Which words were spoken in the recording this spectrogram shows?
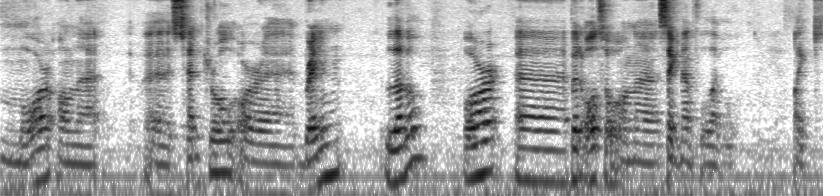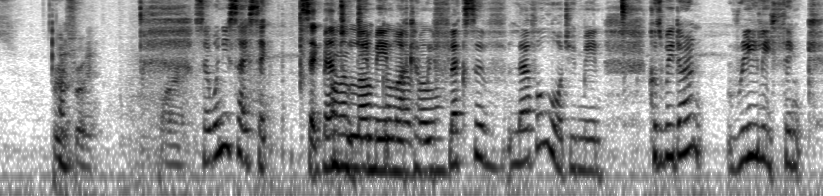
more on a, a central or a brain level, or uh, but also on a segmental level, like periphery, or So when you say seg- segmental, do you mean local like a reflexive level, or do you mean because we don't really think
